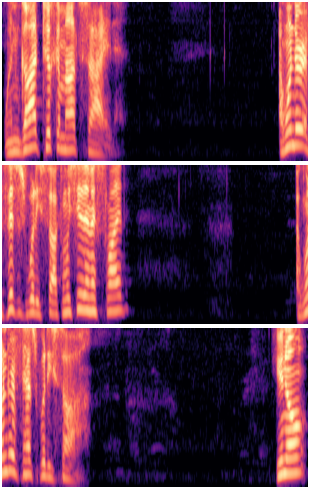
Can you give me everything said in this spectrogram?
when God took him outside, I wonder if this is what he saw. Can we see the next slide? I wonder if that's what he saw. You know,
